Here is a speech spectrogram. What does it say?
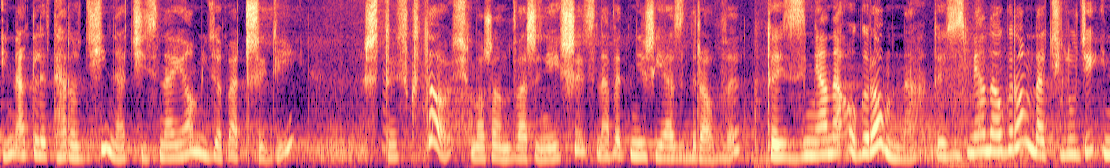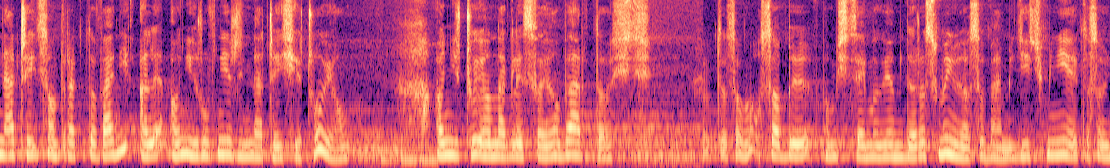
i nagle ta rodzina, ci znajomi zobaczyli, że to jest ktoś, może on ważniejszy jest nawet niż ja zdrowy. To jest zmiana ogromna, to jest zmiana ogromna. Ci ludzie inaczej są traktowani, ale oni również inaczej się czują. Oni czują nagle swoją wartość to są osoby, bo my się zajmujemy dorosłymi osobami, dziećmi nie. To są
